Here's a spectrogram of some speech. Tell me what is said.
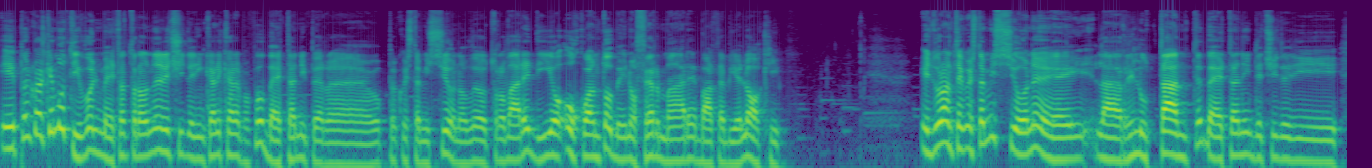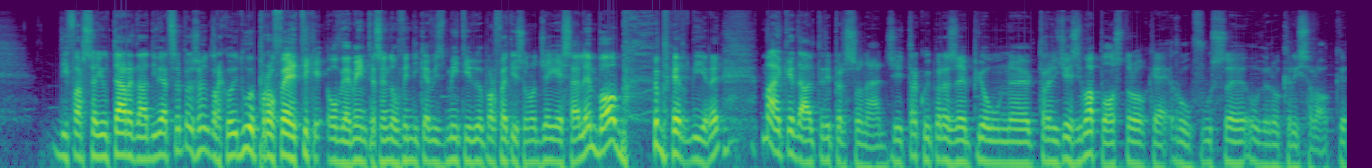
E per qualche motivo il Metatron decide di incaricare proprio Bethany per, eh, per questa missione, ovvero trovare Dio o quantomeno fermare Bartaby e Loki. E durante questa missione la riluttante Bethany decide di, di farsi aiutare da diverse persone, tra cui due profeti, che ovviamente essendo un film di Kevin Smith i due profeti sono Jay e Silent Bob, per dire, ma anche da altri personaggi, tra cui per esempio un tredicesimo apostolo che è Rufus, ovvero Chris Rock.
